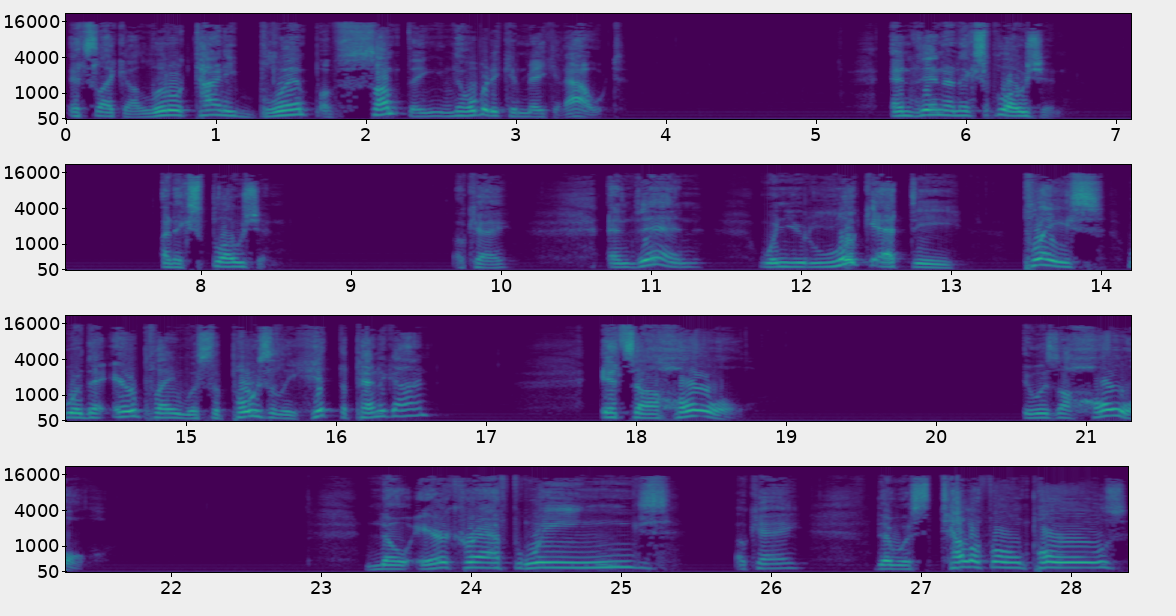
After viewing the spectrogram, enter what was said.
It's like a little tiny blimp of something. Nobody can make it out. And then an explosion. An explosion. Okay? And then when you look at the place where the airplane was supposedly hit the Pentagon, it's a hole. It was a hole. No aircraft wings, okay? There was telephone poles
